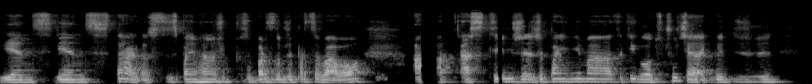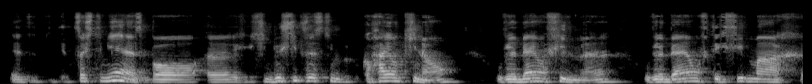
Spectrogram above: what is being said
Więc, więc tak, no z, z panią Heleną się po prostu bardzo dobrze pracowało, a, a z tym, że, że pani nie ma takiego odczucia, jakby coś w tym jest, bo Hindusi przede wszystkim kochają kino, uwielbiają filmy, uwielbiają w tych filmach,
